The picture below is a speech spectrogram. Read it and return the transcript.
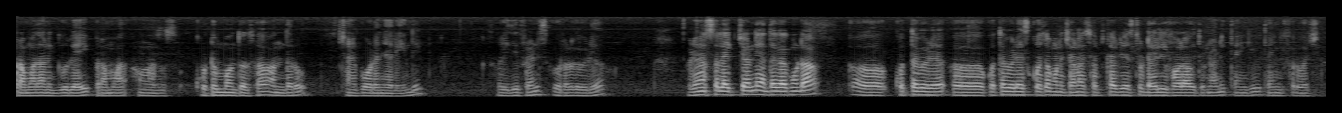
ప్రమాదానికి గురి అయి ప్రమా కుటుంబంతో సహా అందరూ చనిపోవడం జరిగింది. సో ఇది ఫ్రెండ్స్ ఓవరాల్ వీడియో. వీడియో అసలు లైక్ చేయండి. అంతేకాకుండా కొత్త వీడియో కొత్త వీడియోస్ కోసం మన ఛానల్ సబ్స్క్రైబ్ చేస్తూ డైలీ ఫాలో అవుతుండండి. Thank you thank you for watching.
